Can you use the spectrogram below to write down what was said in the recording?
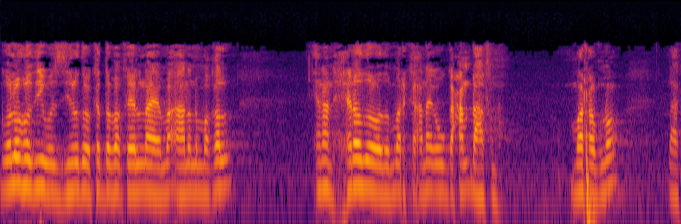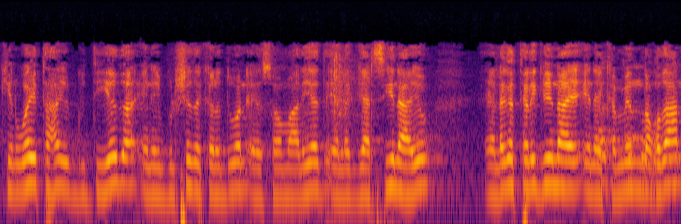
Golahoodii wasiiradoo ka daba qaylinaya ma aanan maqal. Inaan xiradooda marka anaga u gacan dhaafno ma rabno. Laakiin way tahay guddiyada inay bulshada kala duwan ee soomaaliyeed ee la gaarsiinayo ee laga talagelinayo inay ka mid noqdaan.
